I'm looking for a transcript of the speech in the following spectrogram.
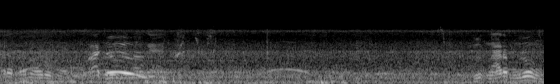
Maju. Duduk ngarep burung.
